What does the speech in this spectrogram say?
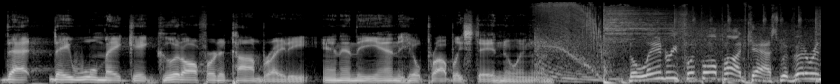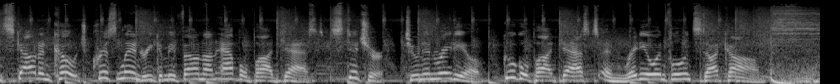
that they will make a good offer to tom brady and in the end he'll probably stay in new england the Landry Football Podcast with veteran scout and coach Chris Landry can be found on Apple Podcasts, Stitcher, TuneIn Radio, Google Podcasts, and RadioInfluence.com.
